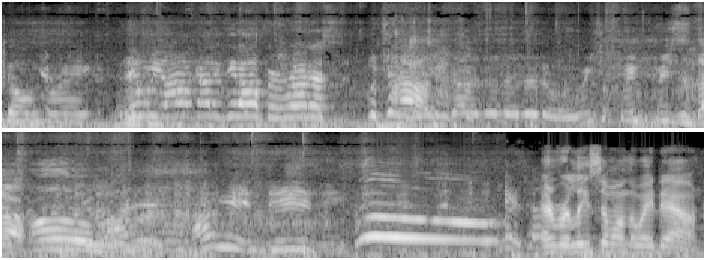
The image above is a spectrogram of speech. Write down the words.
Then we all gotta get off and run us. Oh, no, no, no, no, no. We, we, we stop. Oh my! God. I'm getting dizzy. and release them on the way down.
